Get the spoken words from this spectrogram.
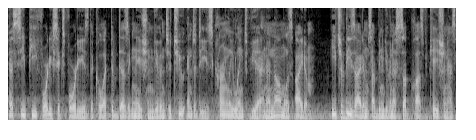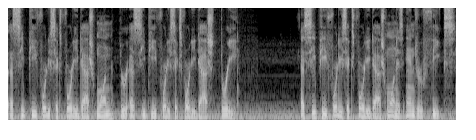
SCP 4640 is the collective designation given to two entities currently linked via an anomalous item. Each of these items have been given a subclassification as SCP 4640 1 through SCP 4640 3. SCP 4640 1 is Andrew Feeks,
